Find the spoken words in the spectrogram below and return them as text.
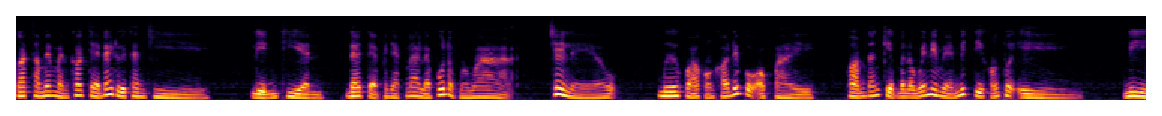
ก็ทำให้มันเข้าใจได้โดยทันที หลินเทียนได้แต่พยักหน้าและพูดออกมาว่า ใช่แล้ว มือขวาของเขาได้โบกออกไปพร้อมทั้งเก็บมันเอาไว้ในแหวนมิติของตัวเอง นี่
